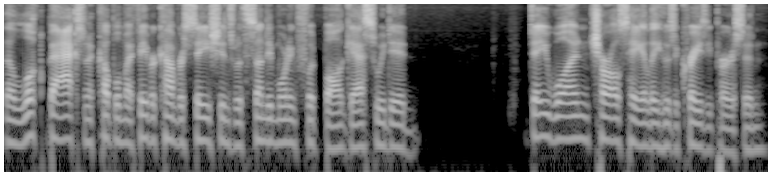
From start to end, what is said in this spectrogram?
the look backs and a couple of my favorite conversations with Sunday morning football guests. We did day one, Charles Haley, who's a crazy person.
